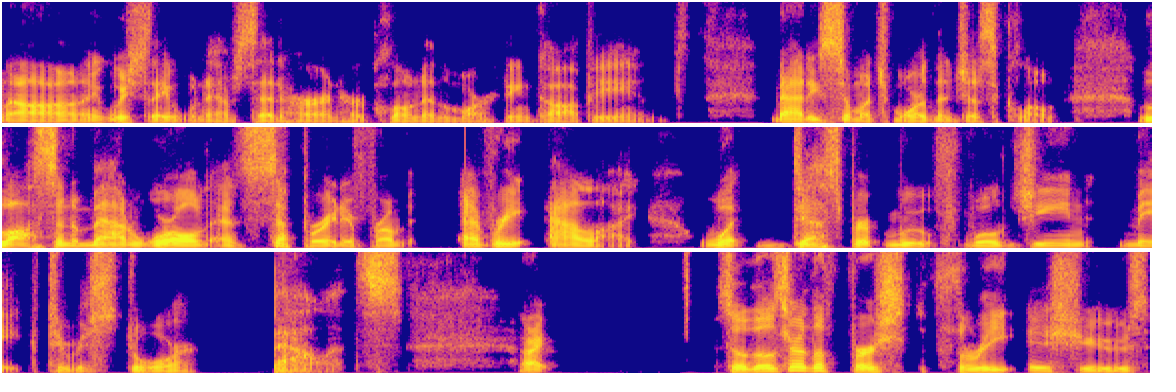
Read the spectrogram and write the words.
Oh, I wish they wouldn't have said her and her clone in the marketing copy. Maddie's so much more than just a clone. Lost in a mad world and separated from every ally, what desperate move will Jean make to restore balance? All right. So those are the first three issues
